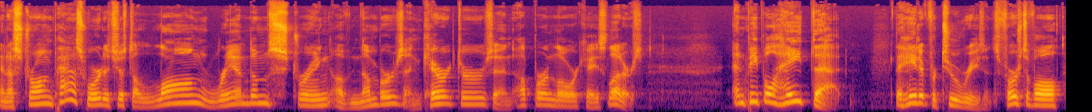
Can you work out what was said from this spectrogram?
And a strong password is just a long random string of numbers and characters and upper and lowercase letters. And people hate that. They hate it for two reasons. First of all,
